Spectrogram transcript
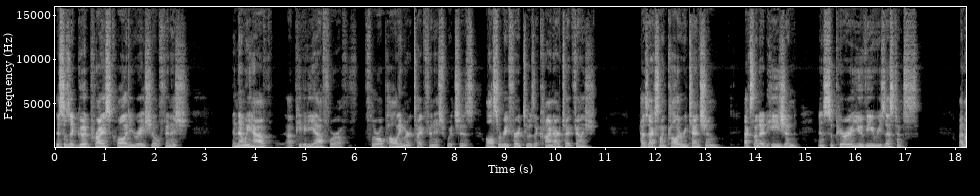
This is a good price quality ratio finish. And then we have a PVDF or a fluoropolymer type finish, which is also referred to as a Kynar type finish. Has excellent color retention, excellent adhesion, and superior UV resistance. An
